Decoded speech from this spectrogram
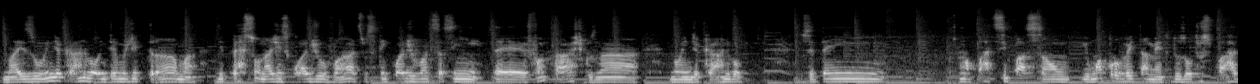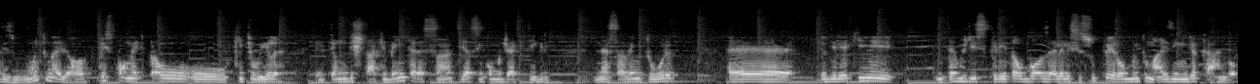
Mas o India Carnival, em termos de trama, de personagens coadjuvantes, você tem coadjuvantes assim é, fantásticos na, no India Carnival. Você tem uma participação e um aproveitamento dos outros pardes muito melhor, principalmente para o, o Kit Wheeler. Ele tem um destaque bem interessante, assim como o Jack Tigre nessa aventura. É, eu diria que, em termos de escrita, o Bozelli ele se superou muito mais em India Carnival.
